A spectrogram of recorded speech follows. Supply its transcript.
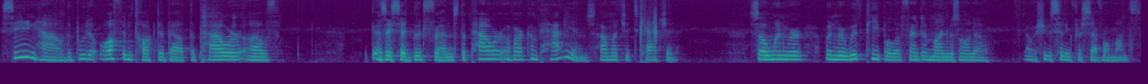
Seeing how the Buddha often talked about the power of, as I said, good friends, the power of our companions, how much it's catching. So when we're, when we're with people, a friend of mine was on a, she was sitting for several months.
